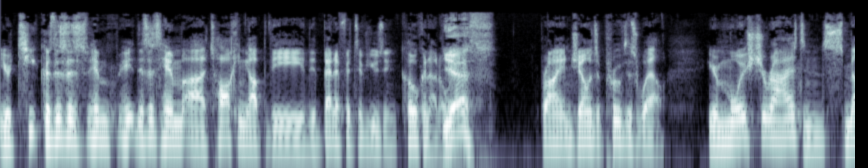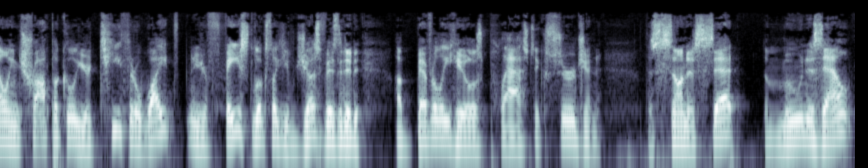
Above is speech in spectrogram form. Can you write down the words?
Your teeth, because this is him. This is him uh, talking up the the benefits of using coconut oil. Yes. Brian Jones approves as well. You're moisturized and smelling tropical. Your teeth are white. And your face looks like you've just visited a Beverly Hills plastic surgeon. The sun is set. The moon is out.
